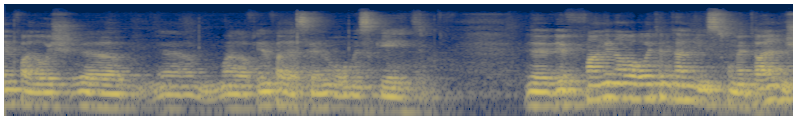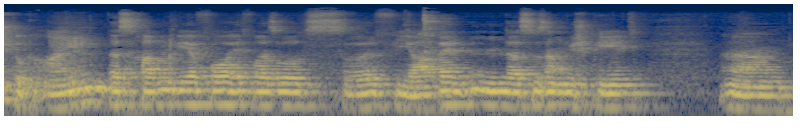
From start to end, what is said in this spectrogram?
jeden Fall euch äh, äh, mal auf jeden Fall erzählen, worum es geht. Äh, wir fangen aber heute mit einem instrumentalen Stück an. Das haben wir vor etwa so zwölf Jahren das zusammengespielt. Ähm,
